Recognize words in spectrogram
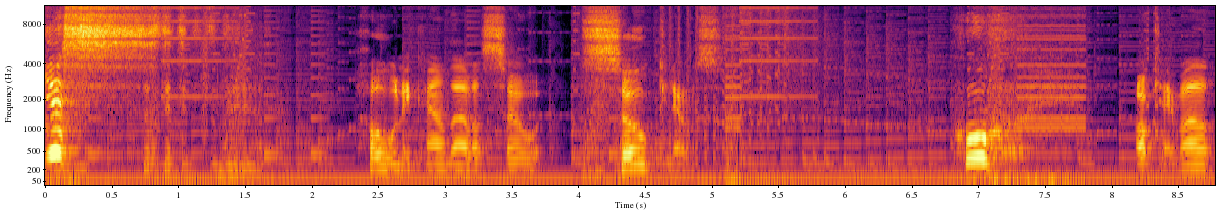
Yes! Holy cow, that was so, so close. Whew. Okay, well,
